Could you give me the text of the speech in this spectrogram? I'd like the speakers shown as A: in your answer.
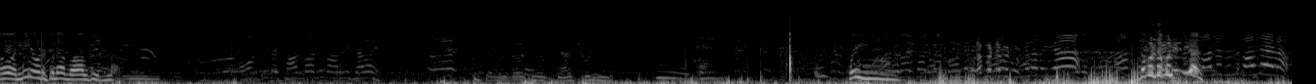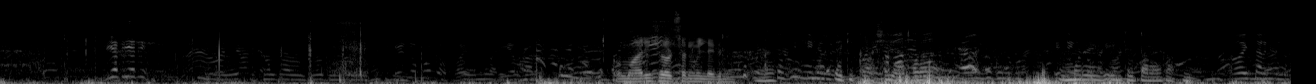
A: ओ नहीं उड़कना बाल तो इतना
B: क्या
A: डबल डबल यार
C: हमारी शॉर्ट सन में लगना।
A: एक ही काशी है थोड़ा। उम्र एक एक छोटा है काफ़ी।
